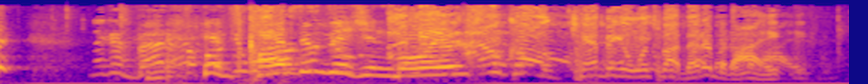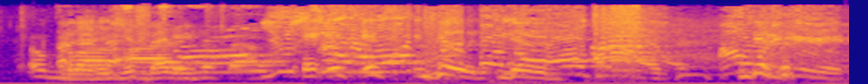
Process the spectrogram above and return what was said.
Niggas better. It's called Division, I, mean, boys. I don't call camping in one spot better, but I. Oh, I mean, he's just better. You It- said it's- it's- dude, dude. the whole time. I don't want to hear it.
